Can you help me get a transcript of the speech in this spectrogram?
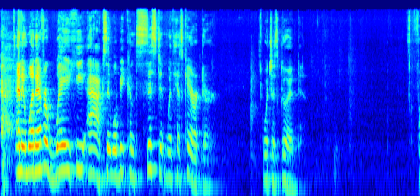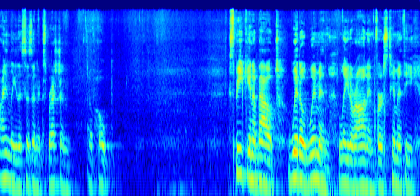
And in whatever way he acts, it will be consistent with his character, which is good. Finally, this is an expression of hope. Speaking about widowed women later on in 1 Timothy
